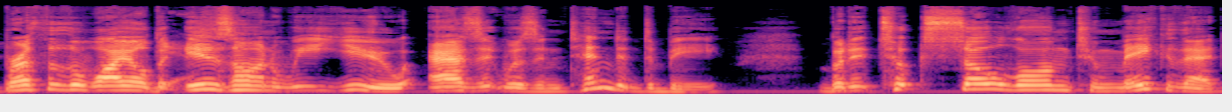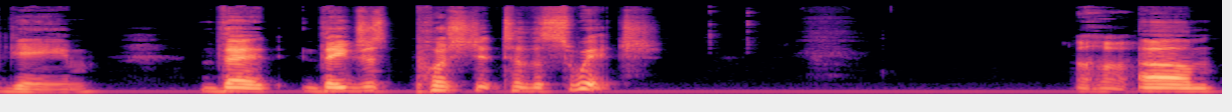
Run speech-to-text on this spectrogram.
Breath of the Wild Yeah. is on Wii U as it was intended to be, but it took so long to make that game that they just pushed it to the Switch. Uh huh. Um,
